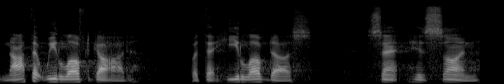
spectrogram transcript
Not that we loved God, but that he loved us, sent his son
